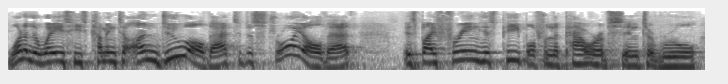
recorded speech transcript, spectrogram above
one of the ways he's coming to undo all that, to destroy all that, is by freeing his people from the power of sin to rule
